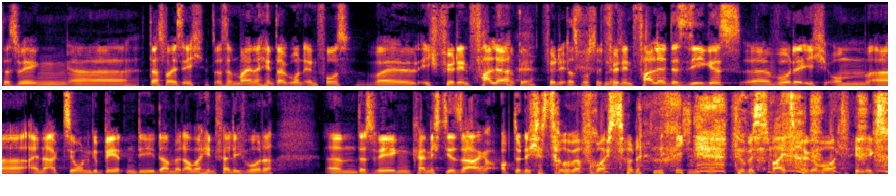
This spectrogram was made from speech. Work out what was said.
Deswegen, äh, das weiß ich. Das sind meine Hintergrundinfos, weil ich für den Falle, Okay, für, den, das wusste ich nicht. für den Falle des Sieges äh, wurde ich um äh, eine Aktion gebeten, die damit aber hinfällig wurde. Ähm, deswegen kann ich dir sagen, ob du dich jetzt darüber freust oder nicht. Du bist Zweiter geworden, Felix.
